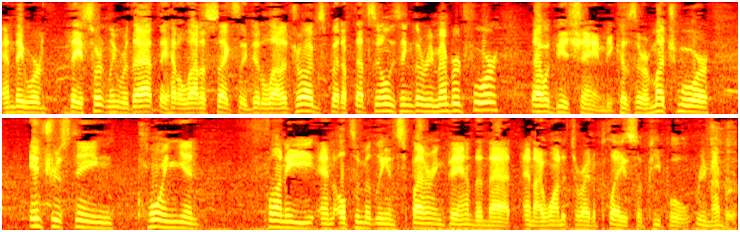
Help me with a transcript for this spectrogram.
and they were they certainly were that. They had a lot of sex, they did a lot of drugs, but if that's the only thing they're remembered for, that would be a shame because they're a much more interesting, poignant, funny, and ultimately inspiring band than that. And I wanted to write a play so people remember.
